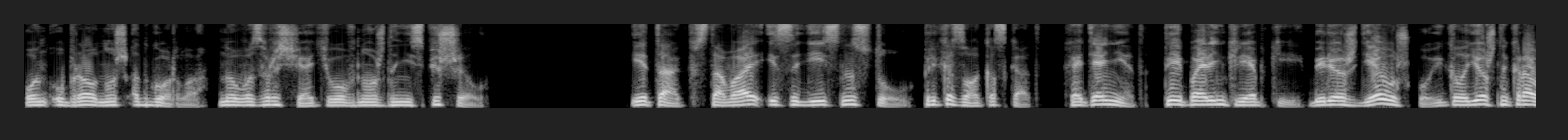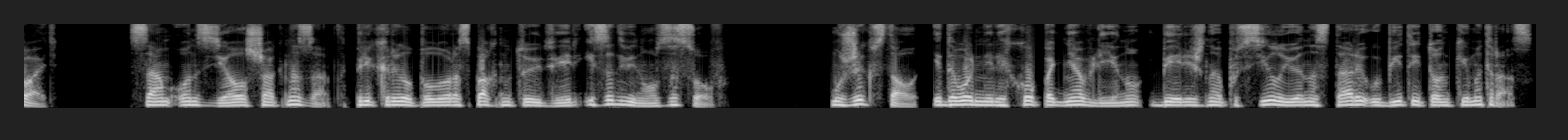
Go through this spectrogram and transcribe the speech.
Он убрал нож от горла, но возвращать его в ножны не спешил. «Итак, вставай и садись на стул», — приказал Каскад. «Хотя нет, ты парень крепкий, берешь девушку и кладешь на кровать». Сам он сделал шаг назад, прикрыл полураспахнутую дверь и задвинул засов. Мужик встал и, довольно легко подняв Лину, бережно опустил ее на старый убитый тонкий матрас.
